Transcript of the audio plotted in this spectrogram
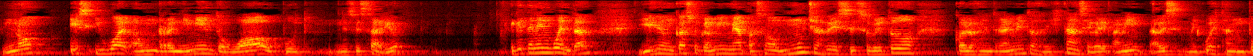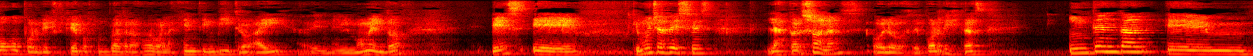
no es igual a un rendimiento o output necesario, hay que tener en cuenta, y es un caso que a mí me ha pasado muchas veces, sobre todo con los entrenamientos de distancia, que a mí a veces me cuestan un poco porque yo estoy acostumbrado a trabajar con la gente in vitro ahí, en el momento, es eh, que muchas veces las personas o los deportistas intentan em,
